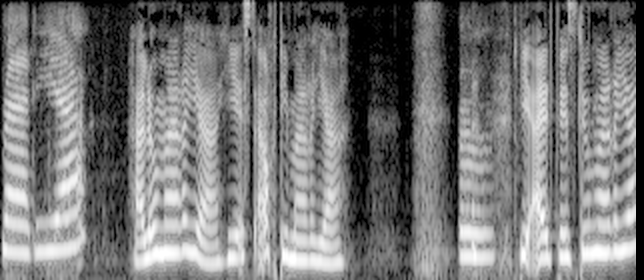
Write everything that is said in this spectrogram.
Maria. Hallo Maria, hier ist auch die Maria. Mhm. Wie alt bist du, Maria?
